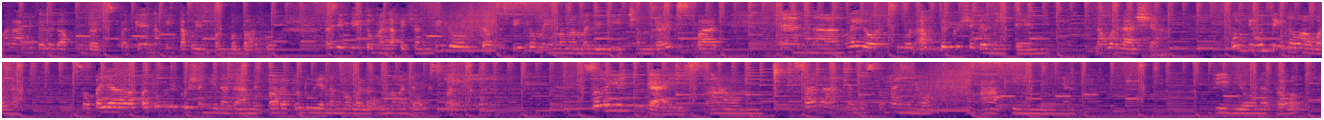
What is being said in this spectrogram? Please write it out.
marami talaga akong dark spot. Kaya nakita ko yung pagbabago. Kasi dito malaki siyang bilog. Tapos dito may mga maliliit siyang dark spot. And uh, ngayon, simula after ko siya gamitin, nawala siya. Unti-unting nawawala. So, kaya patuloy ko siyang ginagamit para tuluyan nang mawala yung mga dark spot ko. So, yun guys. Um, sana nagustuhan nyo ang aking video na to.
